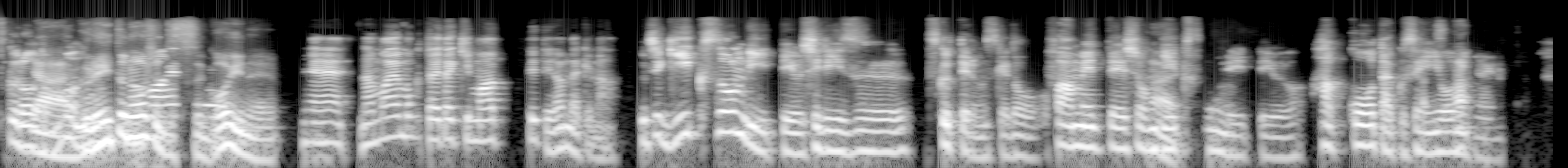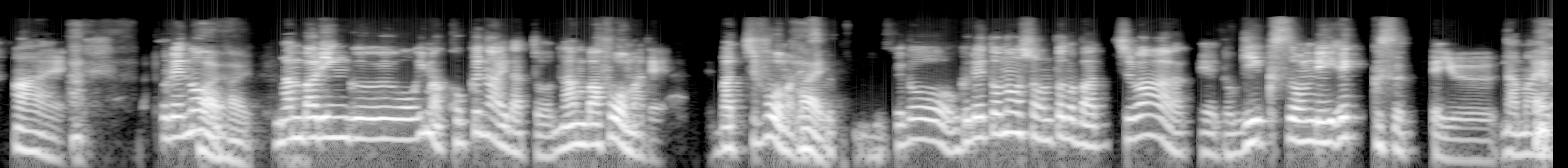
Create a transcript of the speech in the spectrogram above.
作ろうと思う。 Great Notionってすごいね。ね、名前も大体決まってて、なんだっけな。うちギークスオンリーっていうシリーズ作ってるんですけど、 Fermentation Geeks Only っていう発酵オタク専用みたいな。はい。それのナンバリングを今国内だとナンバー4までバッチ4まで作ってですけど、はい、グレートノーションとのバッチは、えっ、ー、と、Geeks Only X っていう名前で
